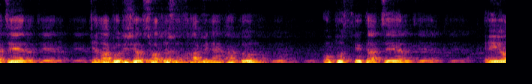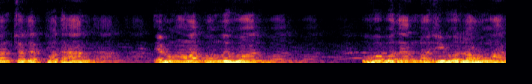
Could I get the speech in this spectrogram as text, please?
আছেন, জেলা পরিষদ সদস্য সাবিনা খাতুন উপস্থিত আছেন, এই অঞ্চলের প্রধান এবং আমার বন্ধুবর উপপ্রধান নজিবুর রহমান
